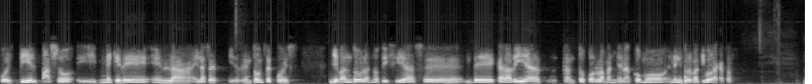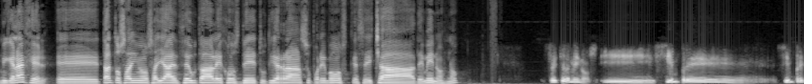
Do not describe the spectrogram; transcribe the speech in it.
pues di el paso y me quedé en la en la SER y desde entonces pues llevando las noticias eh, de cada día, tanto por la mañana como en el informativo de la 14. Miguel Ángel, eh, tantos años allá en Ceuta, lejos de tu tierra, suponemos que se echa de menos, ¿no? Se echa de menos y siempre, siempre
